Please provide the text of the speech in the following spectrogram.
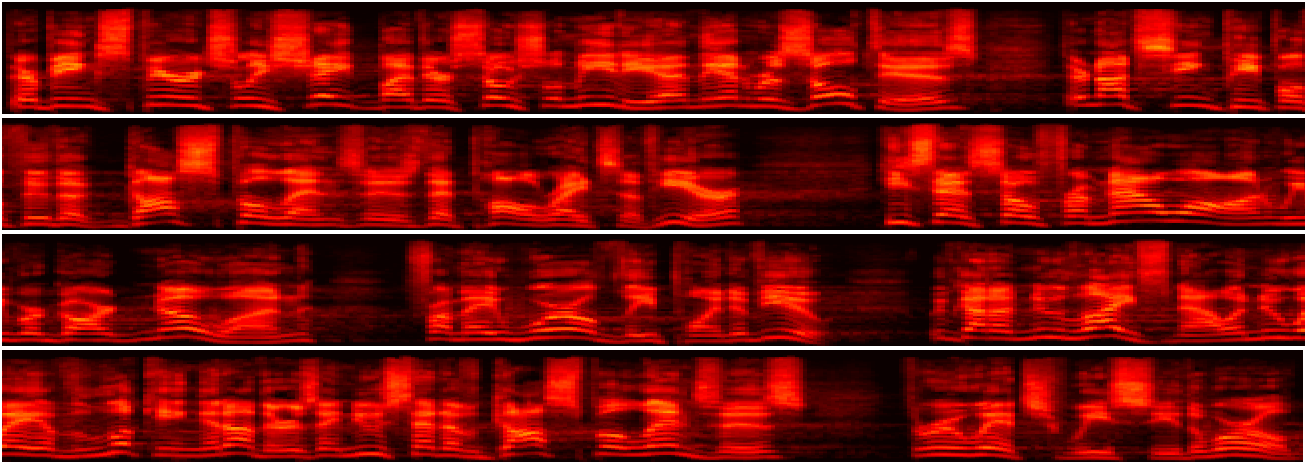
They're being spiritually shaped by their social media, and the end result is they're not seeing people through the gospel lenses that Paul writes of here. He says, So from now on, we regard no one from a worldly point of view. We've got a new life now, a new way of looking at others, a new set of gospel lenses through which we see the world.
